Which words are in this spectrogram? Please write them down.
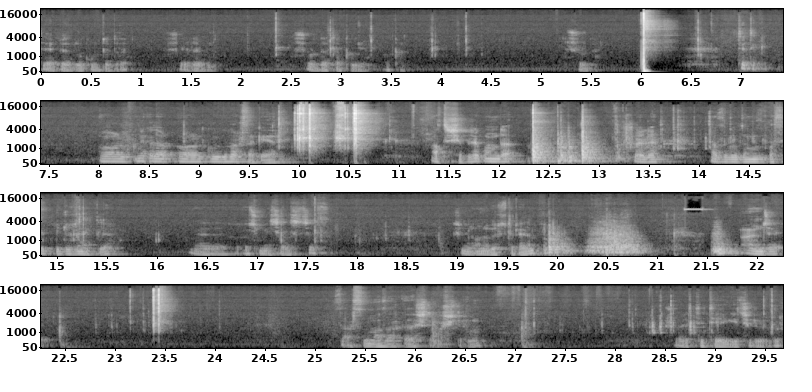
TP9'da da şöyle bir şurada takılıyor. Bakın. Şurada. Tetik ağırlık ne kadar ağırlık uygularsak eğer atış yapacak. Onu da şöyle hazırladığımız basit bir düzenekle e, ölçmeye çalışacağız. Şimdi onu gösterelim. Önce sarsılmaz arkadaşlar başlayalım. Şöyle tetiğe geçiriyoruz.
